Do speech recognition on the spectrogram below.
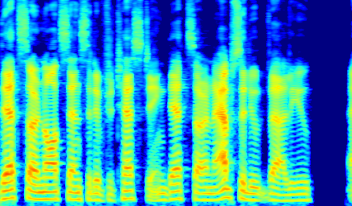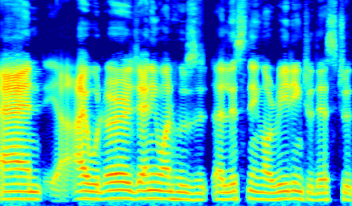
deaths are not sensitive to testing. Deaths are an absolute value. And I would urge anyone who's uh, listening or reading to this to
